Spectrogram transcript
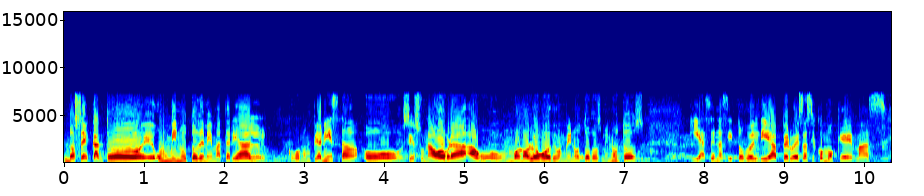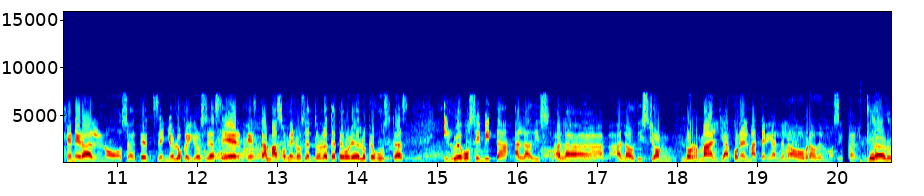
no sé, canto eh, un minuto de mi material con un pianista o si es una obra hago un monólogo de un minuto, dos minutos y hacen así todo el día, pero es así como que más general, ¿no? O sea, te enseño lo que yo sé hacer, que está más o menos dentro de la categoría de lo que buscas, y luego se invita a la, a la, a la audición normal, ya con el material de la obra o del musical. Claro.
